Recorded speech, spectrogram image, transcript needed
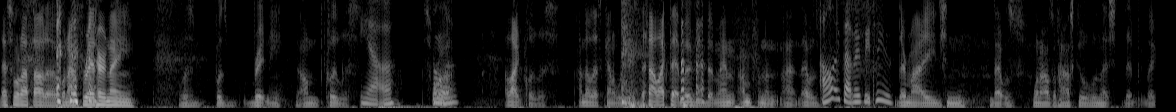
That's what I thought of when I read her name. Was was Brittany on Clueless? Yeah. It's one of Oh, the- I like Clueless. I know that's kind of weird that I like that movie, but man, I'm from the I, that was I like that movie too. they're my age, and that was when I was in high school when that sh- that, that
